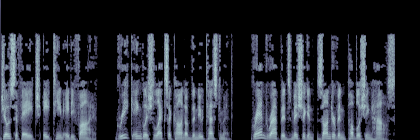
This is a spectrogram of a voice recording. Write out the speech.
Joseph H. 1885. Greek-English Lexicon of the New Testament. Grand Rapids, Michigan, Zondervan Publishing House.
